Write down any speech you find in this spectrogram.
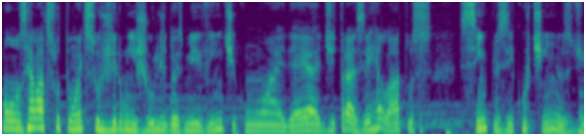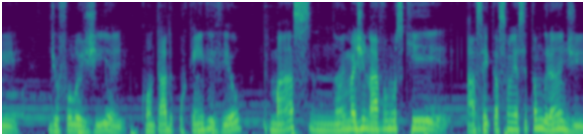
Bom, os relatos flutuantes surgiram em julho de 2020 com a ideia de trazer relatos simples e curtinhos de, de ufologia, contado por quem viveu mas não imaginávamos que a aceitação ia ser tão grande,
